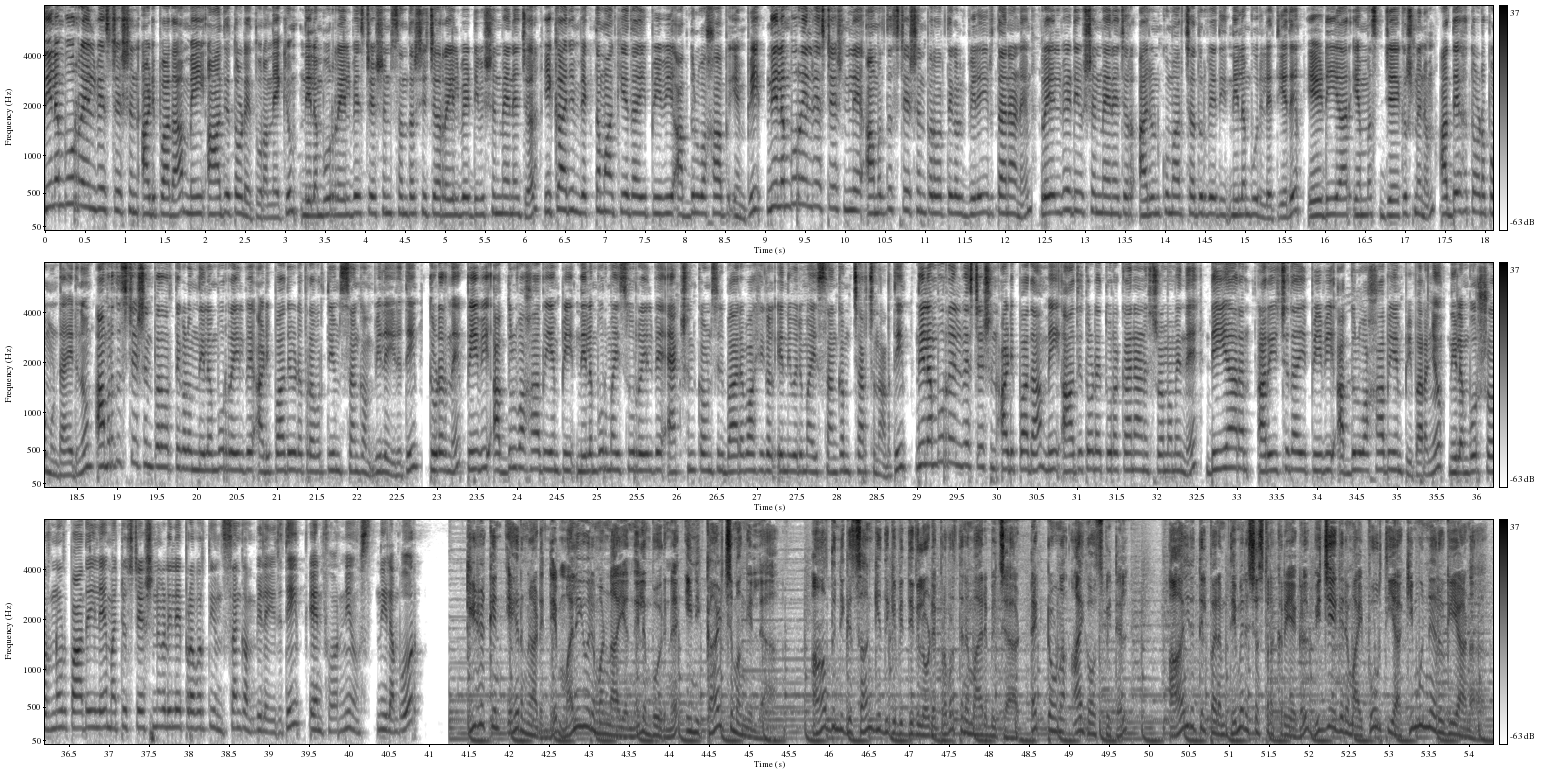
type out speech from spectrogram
Nilambur railway station അടിപ്പാത May ആദ്യത്തോടെ തുറന്നേക്കും. Nilambur railway station സന്ദർശിച്ച റെയിൽവേ ഡിവിഷൻ മാനേജർ ഇക്കാര്യം വ്യക്തമാക്കിയതായി P V Abdul Wahab M P. Nilambur railway സ്റ്റേഷനിലെ Amrit station പ്രവർത്തികൾ വിലയിരുത്താനാണ് railway division manager Arunkumar Chaturvedi നിലമ്പൂരിലെത്തിയത്. A D R M S ജയകൃഷ്ണനും അദ്ദേഹത്തോടൊപ്പം ഉണ്ടായിരുന്നു. അമൃത് station പ്രവർത്തികളും Nilambur railway അടിപ്പാതയുടെ പ്രവൃത്തിയും സംഘം വിലയിരുത്തി. തുടർന്ന് P V Abdul Wahab M P Nilambur Mysore railway action council ഭാരവാഹികൾ എന്നിവരുമായി സംഘം ചർച്ച നടത്തി. നിലമ്പൂർ റെയിൽവേ അടിപ്പാത മെയ് ആദ്യത്തോടെ തുറക്കാനാണ് ശ്രമമെന്ന് ഡി ആർ എം അറിയിച്ചതായി P V Abdul Wahab M P പറഞ്ഞു. നിലമ്പൂർ ഷൊർണൂർ പാതയിലെ മറ്റു സ്റ്റേഷനുകളിലെ പ്രവൃത്തിയും സംഘം വിലയിരുത്തി. N four news Nilambur. കിഴക്കൻ ഏർനാടിന്റെ മലയോര മണ്ണായ നിലമ്പൂരിന് ഇനി കാഴ്ചമങ്ങില്ല. ആധുനിക സാങ്കേതിക വിദ്യകളോടെ പ്രവർത്തനം ആരംഭിച്ച ടെക്ടോണ ഐ ഹോസ്പിറ്റൽ ആയിരത്തിൽ പരം തിമിര ശസ്ത്രക്രിയകൾ വിജയകരമായി പൂർത്തിയാക്കി മുന്നേറുകയാണ്.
